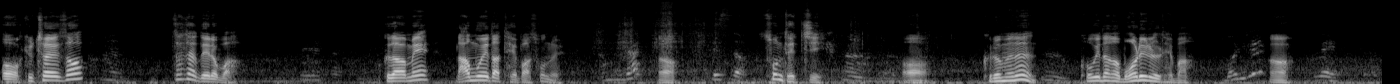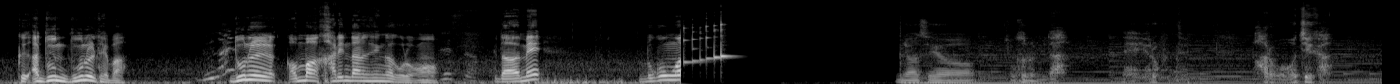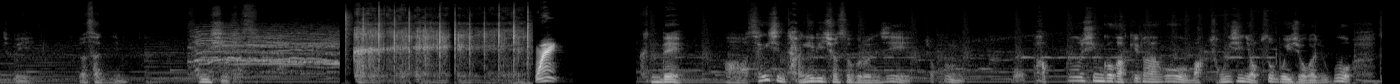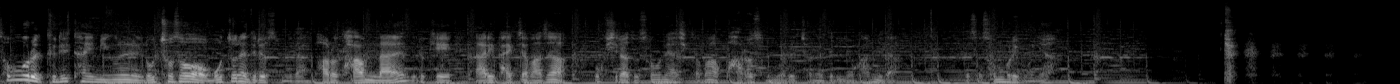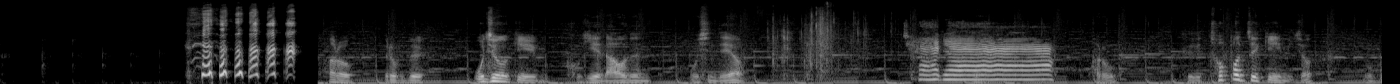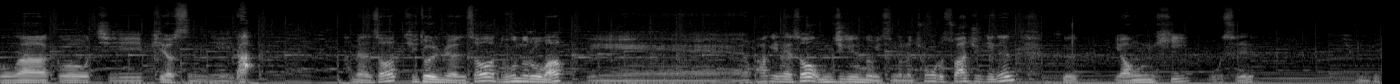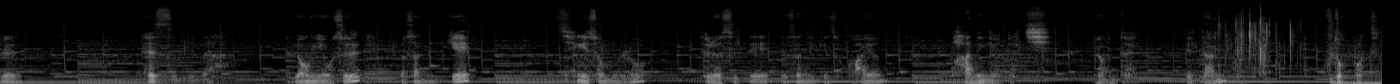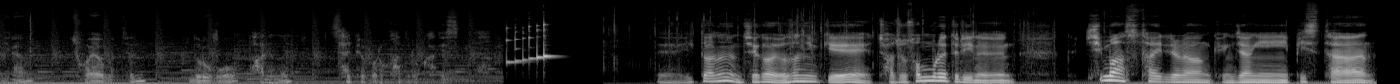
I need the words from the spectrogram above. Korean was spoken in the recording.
어 교차해서 응. 살짝 내려봐. 내렸어. 그 다음에 나무에다 대봐 손을. 갑니다. 어. 됐어. 손 됐지. 응. 어. 그러면은 응. 거기다가 머리를 대봐. 머리를? 어. 왜? 그아 눈 눈을 대봐. 눈을? 눈을 엄마가 가린다는 생각으로. 어. 됐어. 그 다음에 무궁화. 안녕하세요. 정선우입니다. 네 여러분들 바로 어제가 저희 여사님 생신이었습니다. 근데 어, 생신 당일이셔서 그런지 조금 뭐 바쁘신 것 같기도 하고 막 정신이 없어 보이셔가지고 선물을 드릴 타이밍을 놓쳐서 못 전해드렸습니다. 바로 다음 날 이렇게 날이 밝자마자 혹시라도 서운해하실까봐 바로 선물을 전해드리려고 합니다. 그래서 선물이 뭐냐? 바로 여러분들 오징어 게임 거기에 나오는 옷인데요. 바로 그 첫 번째 게임이죠. 무궁화 꽃이 피었습니다. 하면서 뒤돌면서 눈으로 막 예, 확인해서 움직이는 놈 있으면 총으로 쏴 죽이는 그 영희 옷을 준비를 했습니다. 영희 옷을 여사님께 생일 선물로 드렸을 때 여사님께서 과연 반응이 어떨지 여러분들 일단 구독 버튼이랑 좋아요 버튼 누르고 반응을 살펴보러 가도록 하겠습니다. 네, 일단은 제가 여사님께 자주 선물해 드리는 그 치마 스타일이랑 굉장히 비슷한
